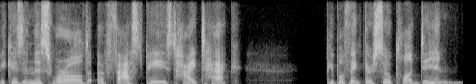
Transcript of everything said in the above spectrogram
because in this world of fast-paced high tech people think they're so plugged in.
